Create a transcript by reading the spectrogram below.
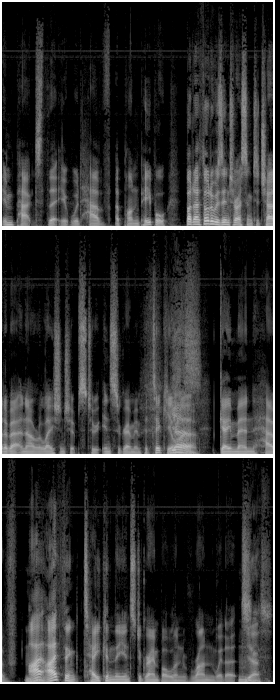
impact that it would have upon people. But I thought it was interesting to chat about in our relationships to Instagram in particular. Yeah. Gay men have, Mm-hmm. I, I think, taken the Instagram ball and run with it. yes.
